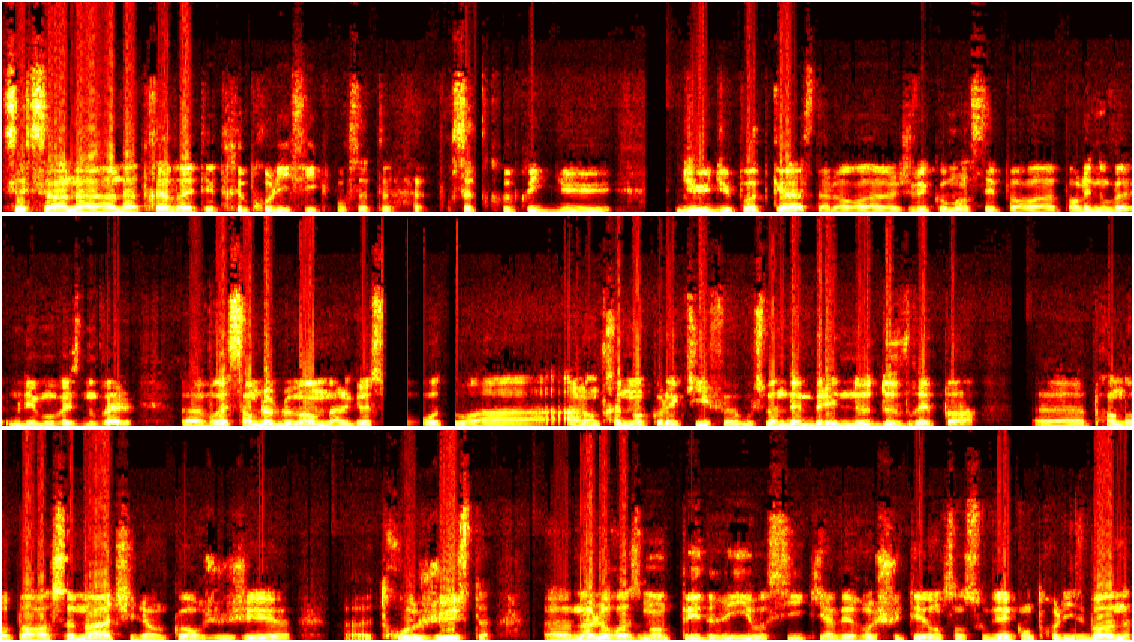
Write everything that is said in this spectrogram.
C'est ça, la, la, trêve a été très prolifique pour cette, pour cette rubrique du, du, du podcast. Alors, euh, je vais commencer par, euh, par les, nouvelles, les mauvaises nouvelles. Euh, vraisemblablement, malgré son retour à, à l'entraînement collectif, Ousmane Dembélé ne devrait pas euh, prendre part à ce match. Il est encore jugé euh, trop juste. Euh, malheureusement, Pedri aussi, qui avait rechuté, on s'en souvient, contre Lisbonne,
